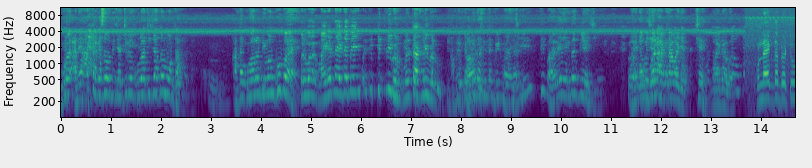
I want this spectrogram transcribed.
गुळ आणि आता कसं होतं ज्याच्याकडे गुळाची चहा तो मोठा. आता गुळाला डिमांड खूप आहे. पण वा- महिन्यात एकदा प्यायची पण ती पितली भरून म्हणजे ताटली भरून आपली भावत असली ना पीठ म्हणायची ती भावे एकदाच पियायची. महिनाभर छे. महिन्यावर पुन्हा एकदा भेटू.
